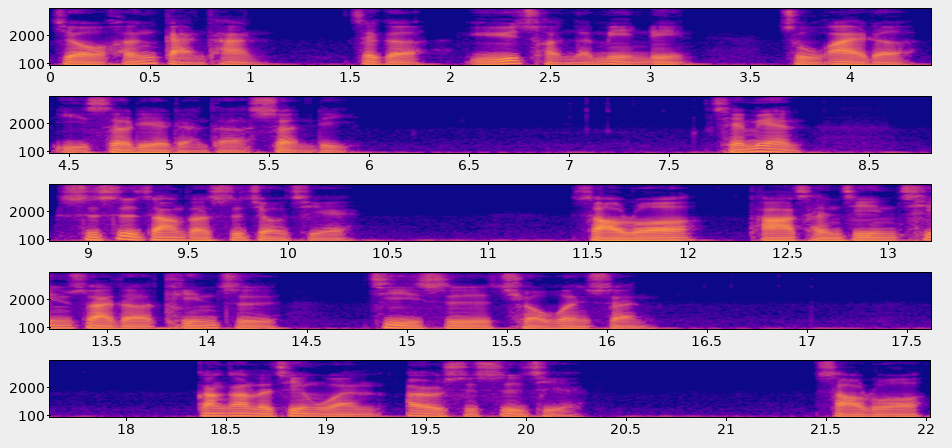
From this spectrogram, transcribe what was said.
就很感叹，这个愚蠢的命令阻碍了以色列人的胜利。前面十四章的十九节，扫罗他曾经轻率的停止祭司求问神。刚刚的经文二十四节，扫罗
